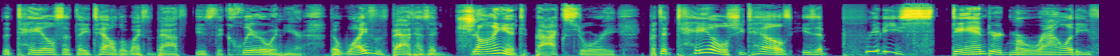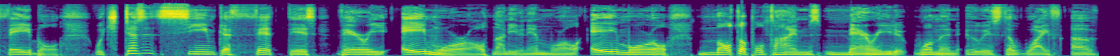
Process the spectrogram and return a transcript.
the tales that they tell. The wife of Bath is the clear one here. The wife of Bath has a giant backstory, but the tale she tells is a pretty standard morality fable, which doesn't seem to fit this very amoral, not even immoral, amoral, multiple times married woman who is the wife of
